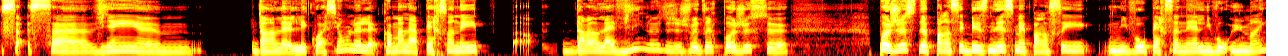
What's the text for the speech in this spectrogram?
ça, ça vient euh, dans l'équation, là, le- comment la personne est dans la vie. Là. Je veux dire, pas juste, pas juste de penser business, mais penser niveau personnel, niveau humain.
